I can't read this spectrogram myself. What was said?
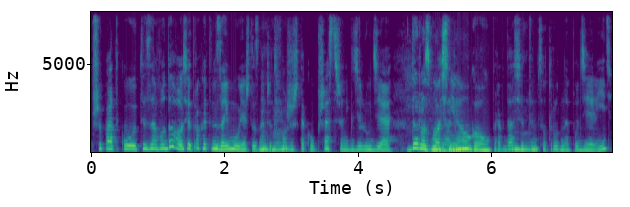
przypadku Ty zawodowo się trochę tym zajmujesz, to znaczy tworzysz taką przestrzeń, gdzie ludzie Do właśnie mogą, prawda, się tym, co trudne podzielić.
